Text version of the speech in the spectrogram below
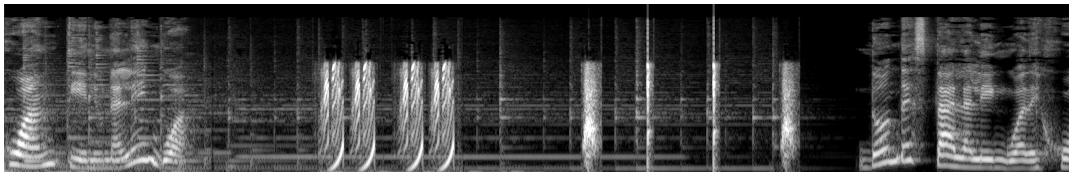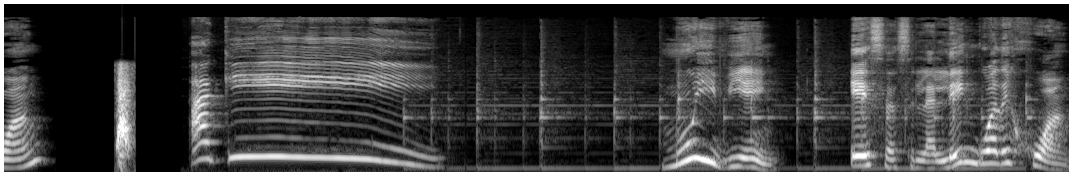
Juan tiene una lengua. ¿Dónde está la lengua de Juan? Aquí. Muy bien, esa es la lengua de Juan.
